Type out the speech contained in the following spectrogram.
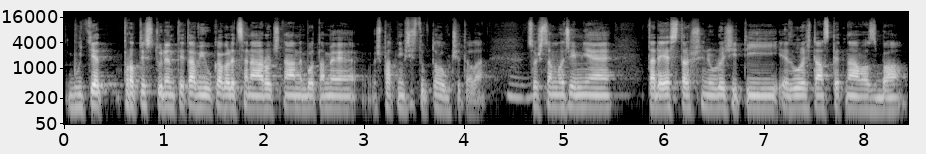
buď je pro ty studenty ta výuka velice náročná, nebo tam je špatný přístup toho učitele. Hmm. Což samozřejmě tady je strašně důležitý, je důležitá zpětná vazba,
